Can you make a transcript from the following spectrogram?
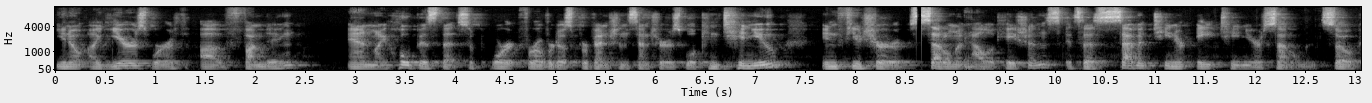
you know, a year's worth of funding. And my hope is that support for overdose prevention centers will continue in future settlement allocations. It's a 17 or 18 year settlement. So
